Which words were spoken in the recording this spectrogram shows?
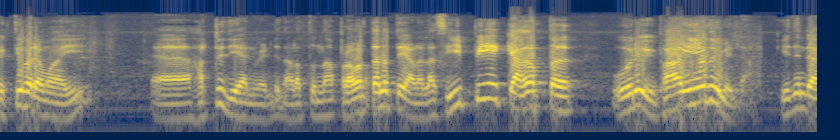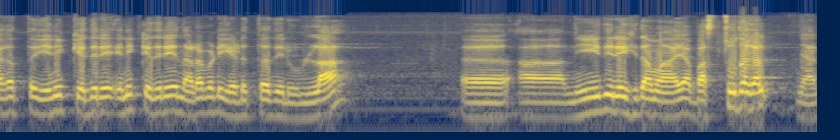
വ്യക്തിപരമായി ഹർട്ട് ചെയ്യാൻ വേണ്ടി നടത്തുന്ന പ്രവർത്തനത്തെയാണല്ല സി പി ഐക്കകത്ത് ഒരു വിഭാഗീയതയുമില്ല. ഇതിന്റെ അകത്ത് എനിക്കെതിരെ എനിക്കെതിരെ നടപടി എടുത്തതിലുള്ള നീതിരഹിതമായ വസ്തുതകൾ ഞാൻ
